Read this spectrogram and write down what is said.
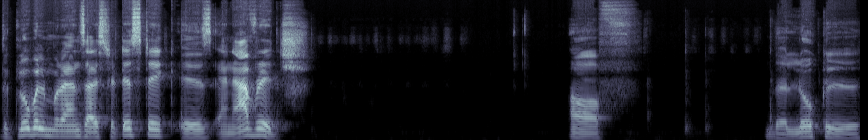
the global Moran's I statistic is an average of the local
